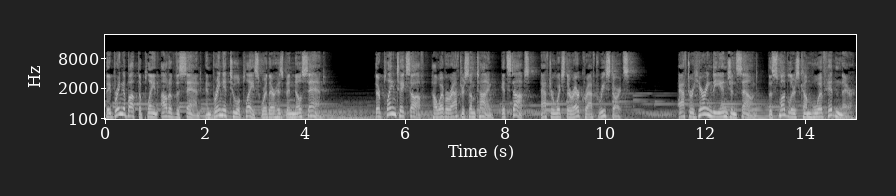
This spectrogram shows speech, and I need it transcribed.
They bring about the plane out of the sand and bring it to a place where there has been no sand. Their plane takes off, however after some time, it stops, after which their aircraft restarts. After hearing the engine sound, the smugglers come who have hidden there.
